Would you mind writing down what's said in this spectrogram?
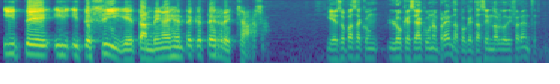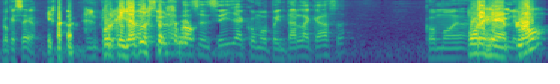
y te, y, y te sigue, también hay gente que te rechaza. Y eso pasa con lo que sea que uno aprenda, porque está haciendo algo diferente, lo que sea. Porque ya tú estás... tan sencillas como pintar la casa, como Por ejemplo,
